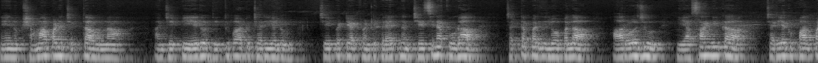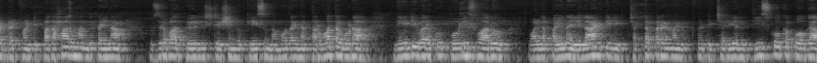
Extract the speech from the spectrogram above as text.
నేను క్షమాపణ చెప్తా ఉన్నా అని చెప్పి ఏదో దిద్దుబాటు చర్యలు చేపట్టేటువంటి ప్రయత్నం చేసినా కూడా చట్టపరిధి లోపల ఆ రోజు ఈ అసాంఘిక చర్యకు పాల్పడ్డటువంటి పదహారు మంది పైన హుజరాబాద్ పోలీస్ స్టేషన్లో కేసు నమోదైన తర్వాత కూడా నేటి వరకు పోలీస్ వారు వాళ్ళ పైన ఎలాంటి చట్టపరమైనటువంటి చర్యలు తీసుకోకపోగా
